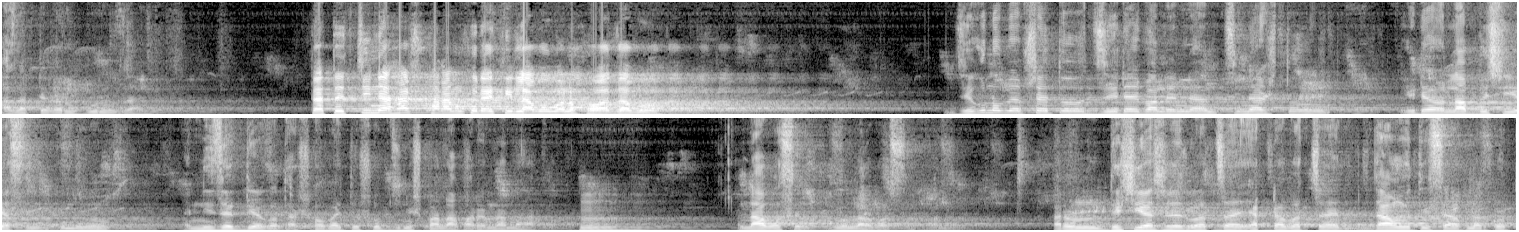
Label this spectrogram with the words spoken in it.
হাজার টাকার উপরেও যায়। তাতে চীনা হাঁস ফার্ম করে কি লাভবান হওয়া যাব? যে কোনো ব্যবসায় তো যেটাই পালেন চিনার তো এটা লাভ বেশি আছে কিন্তু নিজের দেওয়া কথা সবাই তো সব জিনিস পালা পারে না না? লাভ আছে ভালো লাভ আছে। কারণ দেশি হাঁসের বাচ্চা একটা বাচ্চার দাম হইতেছে আপনার কত?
